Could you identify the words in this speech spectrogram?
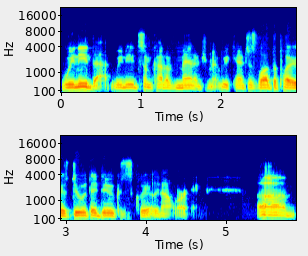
We need that. We need some kind of management. We can't just let the players do what they do because it's clearly not working. Um,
